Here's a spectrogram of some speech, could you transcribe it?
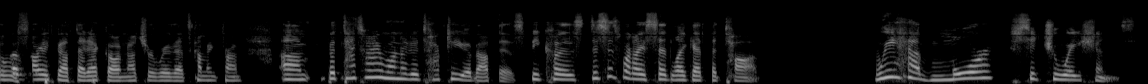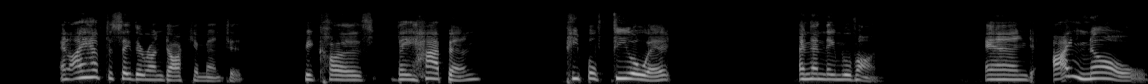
oh, sorry about that echo. I'm not sure where that's coming from. Um, but that's why I wanted to talk to you about this because this is what I said, like at the top. We have more situations and I have to say they're undocumented because they happen people feel it and then they move on. And I know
